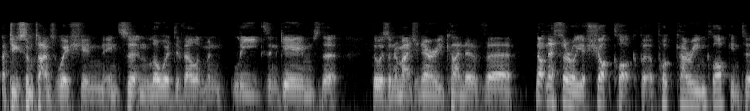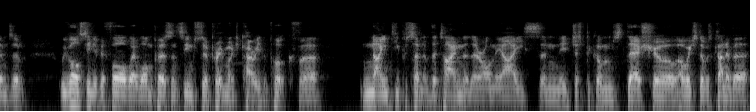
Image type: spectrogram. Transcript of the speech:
I do sometimes wish in in certain lower development leagues and games that there was an imaginary kind of uh, not necessarily a shot clock, but a puck carrying clock in terms of we've all seen it before where one person seems to pretty much carry the puck for 90% of the time that they're on the ice and it just becomes their show. I wish there was kind of a,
